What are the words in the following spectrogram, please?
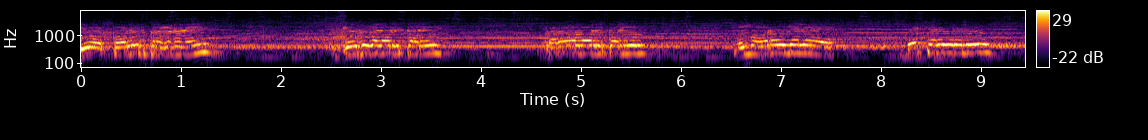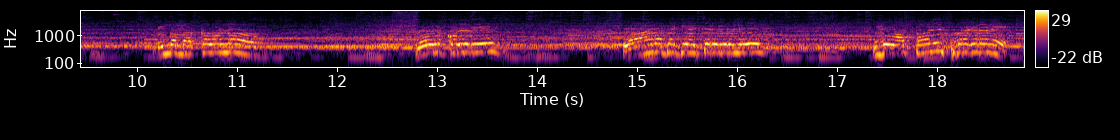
ಇದು ಪೊಲೀಸ್ ಪ್ರಕಟಣೆ. ಜೇಬುಗಳವರಿದ್ದಾರೆ. ಸರಗಳವರಿದ್ದಾರೆ ನಿಮ್ಮ ಒಡವ ಮೇಲೆ ಎಚ್ಚರವಿರಲಿ. ನಿಮ್ಮ ಮಕ್ಕಳನ್ನು ನೋಡಿಕೊಳ್ಳಿರಿ. ವಾಹನ ಬಗ್ಗೆ ಎಚ್ಚರವಿರಲಿ. ಇದು ಪೊಲೀಸ್ ಪ್ರಕಟಣೆ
